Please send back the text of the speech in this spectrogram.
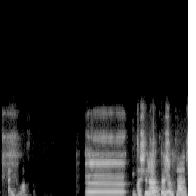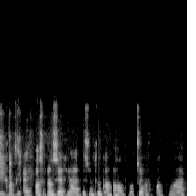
vrij lastig. Uh, als je naar het percentage ja, gaat kijken, als ik dan zeg, ja, het is natuurlijk aan de hand van zorgpad gemaakt,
